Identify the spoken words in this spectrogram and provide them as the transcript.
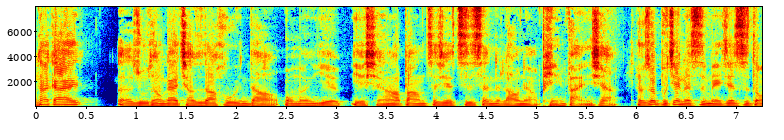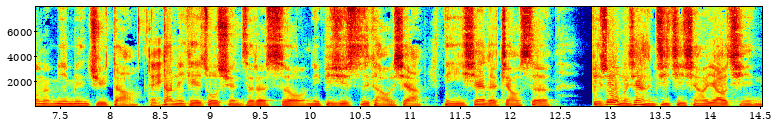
那该。呃，如同刚才乔治到呼应到，我们也也想要帮这些资深的老鸟平反一下。有时候不见得是每件事都能面面俱到。对，当你可以做选择的时候，你必须思考一下你现在的角色。比如说，我们现在很积极想要邀请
